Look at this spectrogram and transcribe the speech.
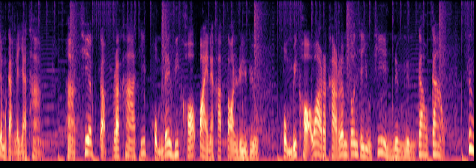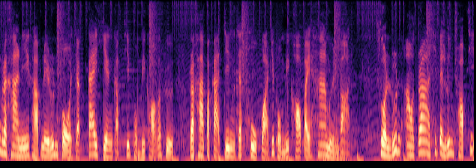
จำกัดระยะทาง หากเทียบกับราคาที่ผมได้วิเคราะห์ไปนะครับ ตอนรีวิว ผมวิเคราะห์ว่าราคาเริ่มต้นจะอยู่ที่ 1199 ซึ่งราคานี้ครับในรุ่นโปรจะใกล้เคียงกับที่ผมวิเคราะห์ก็คือ ราคาประกาศจริงจะถูกกว่าที่ผมวิเคราะห์ไป 50,000 บาท ส่วนรุ่น Ultra ที่เป็นรุ่นท็อปที่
